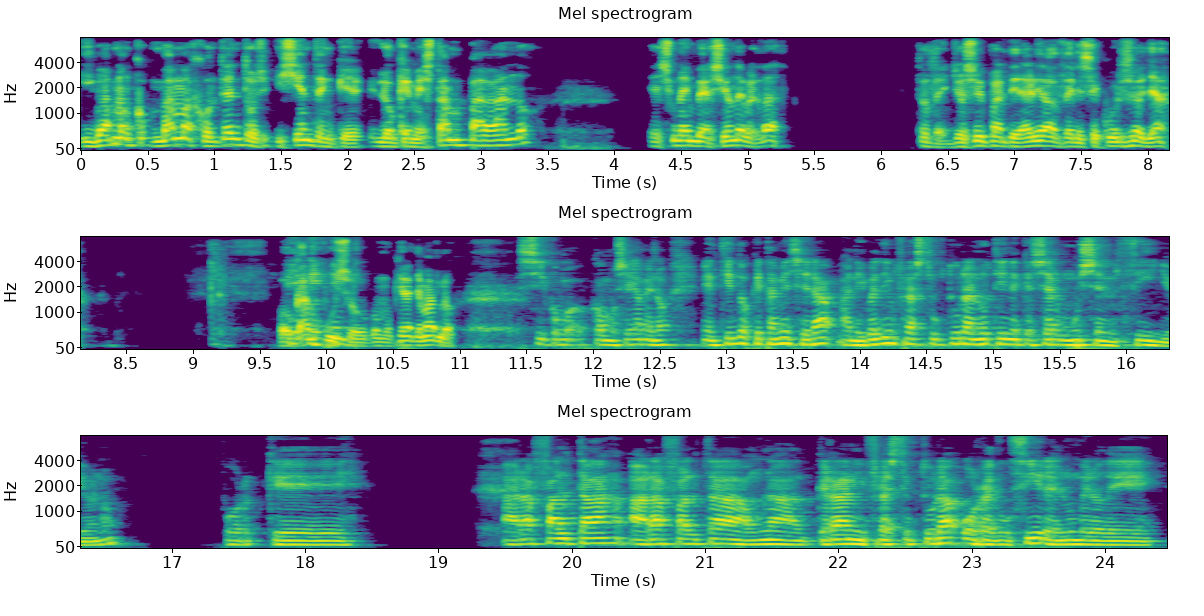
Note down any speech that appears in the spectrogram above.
Y van, van más contentos y sienten que lo que me están pagando es una inversión de verdad. Entonces, yo soy partidario de hacer ese curso ya. O eh, campus, eh, o como quieras llamarlo. Sí, como, como se llame, ¿no? Entiendo que también será, a nivel de infraestructura, no tiene que ser muy sencillo, ¿no? Porque hará falta, hará falta una gran infraestructura o reducir el número de,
